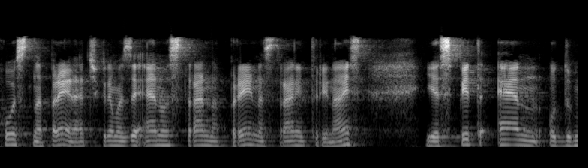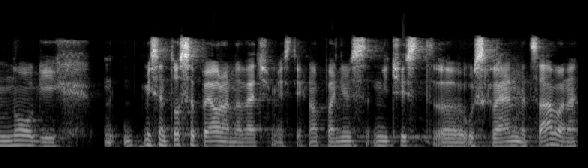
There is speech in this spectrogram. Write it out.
kost naprej. Ne? Če gremo zdaj eno stran naprej, na strani 13, je spet en od mnogih mislim, to se pojavlja na več mestih, no, pa ni, ni čist uh, usklajen med sabo. Ne,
